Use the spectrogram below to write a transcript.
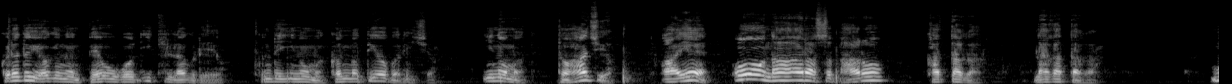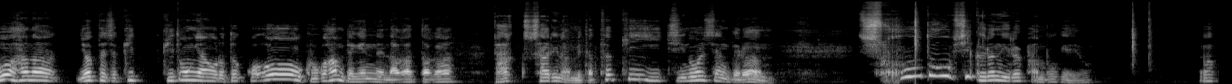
그래도 여기는 배우고 익힐라 그래요. 근데 이놈은 건너뛰어 버리죠. 이놈은 더 하지요. 아예 어 나 알았어 바로 갔다가 나갔다가 뭐 하나 옆에서 귀, 귀동냥으로 듣고 어 그거 하면 되겠네 나갔다가 박살이 납니다. 특히 이 진월생들은 수도 없이 그런 일을 반복해요. 어?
